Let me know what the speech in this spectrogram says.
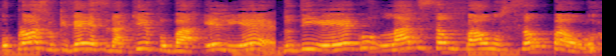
O próximo que veio esse daqui, Fubá, ele é do Diego, lá de São Paulo, São Paulo.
